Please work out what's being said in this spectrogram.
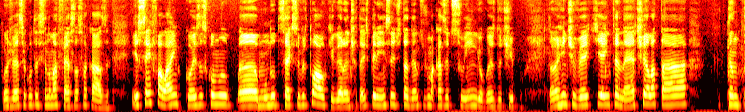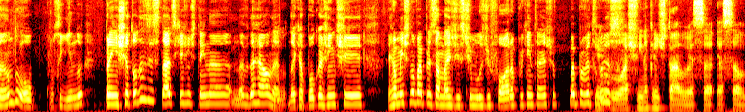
como estivesse acontecendo uma festa na sua casa. E sem falar em coisas como o uh, mundo do sexo virtual, que garante até a experiência de estar dentro de uma casa de swing ou coisa do tipo. Então a gente vê que a internet ela tá tentando ou conseguindo preencher todas as necessidades que a gente tem na, na vida real, né? Daqui a pouco a gente realmente não vai precisar mais de estímulos de fora, porque a internet vai prover tudo eu, isso. Eu acho inacreditável essa, essa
